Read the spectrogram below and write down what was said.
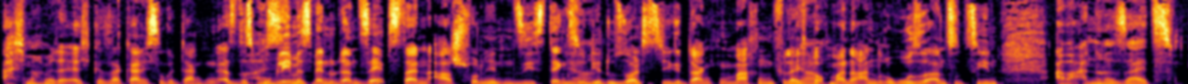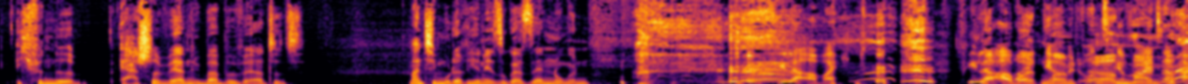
Ach, ich mache mir da ehrlich gesagt gar nicht so Gedanken. Also das Was? Problem ist, wenn du dann selbst deinen Arsch von hinten siehst, denkst Ja. du dir, du solltest dir Gedanken machen, vielleicht Ja. doch mal eine andere Hose anzuziehen. Aber andererseits, ich finde, Ärsche werden überbewertet. Manche moderieren hier sogar Sendungen. Viele arbeiten, viele arbeiten ja mit uns gemeinsam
